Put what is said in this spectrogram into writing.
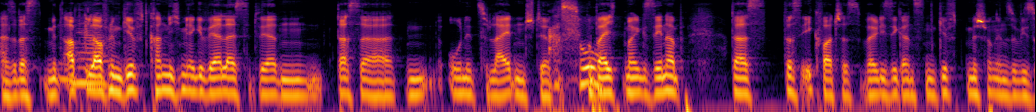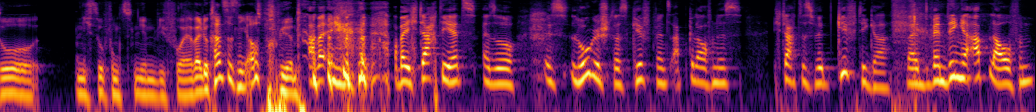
Also das mit abgelaufenem Gift kann nicht mehr gewährleistet werden, dass er ohne zu leiden stirbt. Ach so. Wobei ich mal gesehen habe, dass das eh Quatsch ist, weil diese ganzen Giftmischungen sowieso nicht so funktionieren wie vorher, weil du kannst das nicht ausprobieren. Aber, aber ich dachte jetzt, also ist logisch, das Gift, wenn es abgelaufen ist, ich dachte, es wird giftiger. Weil wenn Dinge ablaufen,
